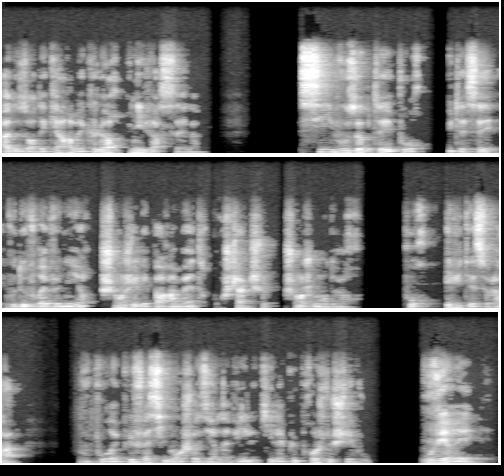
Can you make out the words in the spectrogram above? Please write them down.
à deux heures d'écart avec l'heure universelle. Si vous optez pour UTC, vous devrez venir changer les paramètres pour chaque changement d'heure. Pour éviter cela, vous pourrez plus facilement choisir la ville qui est la plus proche de chez vous. Vous verrez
